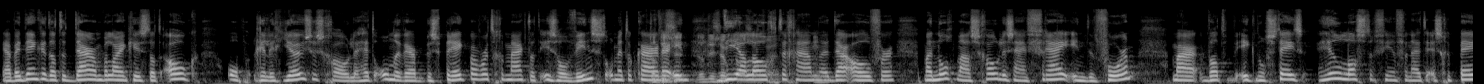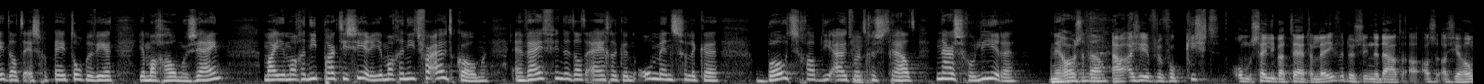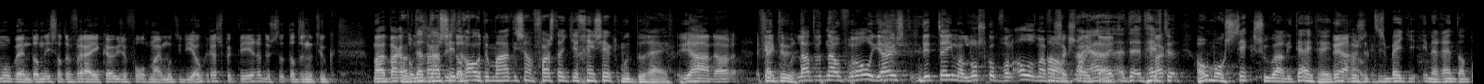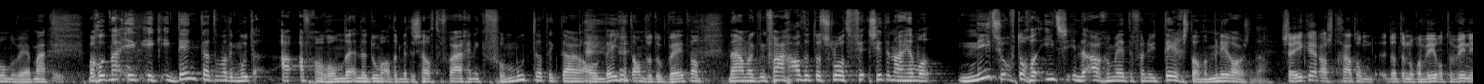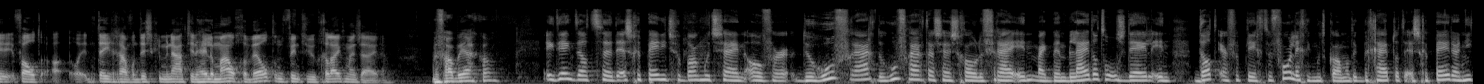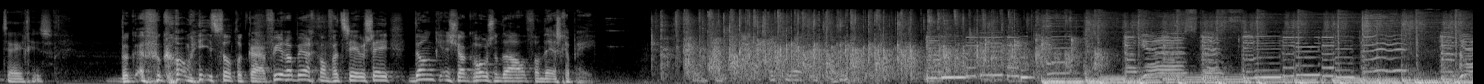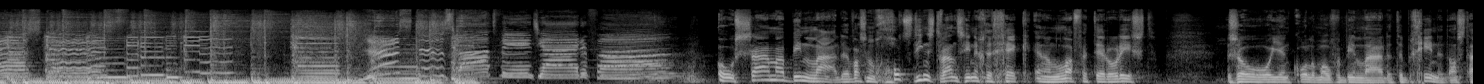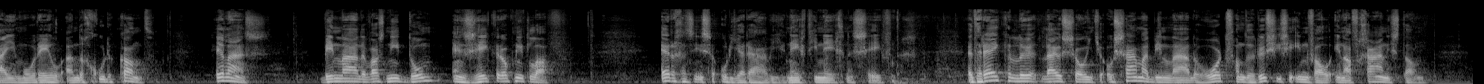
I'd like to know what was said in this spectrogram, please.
Ja, wij denken dat het daarom belangrijk is dat ook op religieuze scholen... het onderwerp bespreekbaar wordt gemaakt. Dat is al winst om met elkaar daarin dialoog te gaan uh, daarover. Maar nogmaals, scholen zijn vrij in de vorm. Maar wat ik nog steeds heel lastig vind vanuit de SGP... dat de SGP toch beweert, je mag homo zijn... maar je mag het niet praktiseren, je mag er niet voor uitkomen. En wij vinden dat eigenlijk een onmenselijke boodschap... die uit wordt gestraald naar scholieren. Meneer Roosendaal? Nou, als je ervoor kiest om celibatair te leven... dus inderdaad, als, als je homo bent, dan is dat een vrije keuze. Volgens mij moet u die ook respecteren. Dus dat, dat is natuurlijk... Maar waar het om dat, gaat, daar zit dat... er automatisch aan vast dat je geen seks moet bedrijven. Ja, nou, kijk, laten we het nou vooral juist dit thema loskoppen van alles maar van oh, seksualiteit. Nou ja, het, het heeft maar... homoseksualiteit heet ja, dus okay. het is een beetje inherent aan het onderwerp. Maar, maar goed, maar ik, ik, ik denk dat wat ik moet af gaan ronden... en dat doen we altijd met dezelfde vraag... en ik vermoed dat ik daar al een beetje het antwoord op weet. Want namelijk, ik vraag altijd tot slot... zit er nou helemaal niets of toch wel iets in de argumenten van uw tegenstander, meneer Roosendaal? Zeker, als het gaat om dat er nog een wereld te winnen valt... in tegengaan van discriminatie en helemaal geweld... dan vindt u gelijk mijn zijde. Mevrouw Bergkamp? Ik denk dat de SGP niet zo bang moet zijn over de hoe-vraag. De hoe-vraag, daar zijn scholen vrij in. Maar ik ben blij dat we ons delen in dat er verplichte voorlichting moet komen. Want ik begrijp dat de SGP daar niet tegen is. We, we komen iets tot elkaar. Vera Bergkamp van het COC, dank en Jacques Roosendaal van de SGP. Osama Bin Laden was een godsdienstwaanzinnige gek en een laffe terrorist. Zo hoor je een column over Bin Laden te beginnen. Dan sta je moreel aan de goede kant. Helaas, Bin Laden was niet dom en zeker ook niet laf. Ergens in Saoedi-Arabië, 1979. Het rijke luiszoontje Osama Bin Laden hoort van de Russische inval in Afghanistan.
